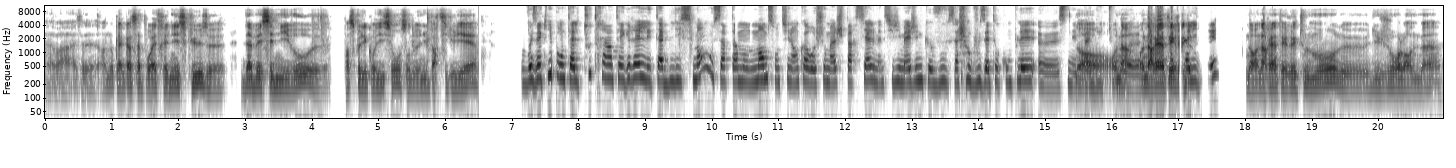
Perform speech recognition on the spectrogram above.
Ah bah, en aucun cas, ça pourrait être une excuse euh, d'abaisser le niveau euh, parce que les conditions sont devenues particulières. Vos équipes ont-elles toutes réintégré l'établissement ou certains mem- membres sont-ils encore au chômage partiel, même si j'imagine que vous, sachant que vous êtes au complet, euh, ce n'est pas du tout on a, euh, on a réintégré, non, on a réintégré tout le monde euh, du jour au lendemain.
